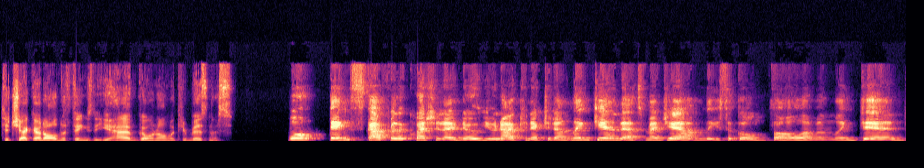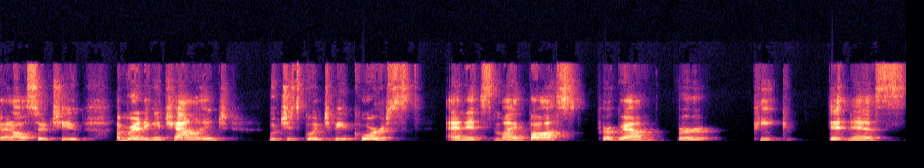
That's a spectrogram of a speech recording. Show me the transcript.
to check out all the things that you have going on with your business? Well, thanks, Scott, for the question. I know you and I connected on LinkedIn. That's my jam, Lisa Goldenthal. I'm on LinkedIn, but also too, I'm running a challenge, which is going to be a course, and it's my boss program for peak fitness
